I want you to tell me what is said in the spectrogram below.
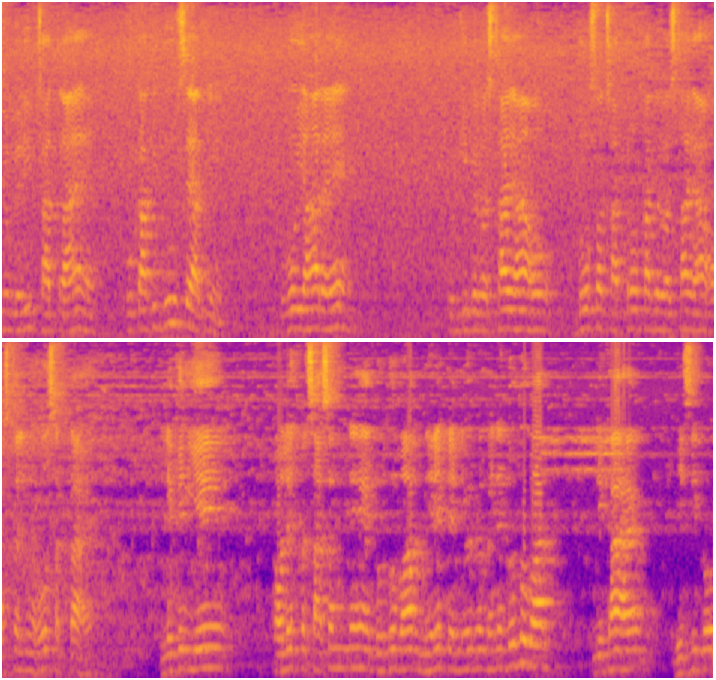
जो गरीब छात्राएँ हैं, वो काफ़ी दूर से आती हैं। तो वो यहाँ रहें उनकी व्यवस्था यहाँ हो 200 छात्रों का व्यवस्था यहाँ हॉस्टल में हो सकता है। लेकिन ये कॉलेज प्रशासन ने दो दो बार, मेरे टेन्योर में मैंने दो दो बार लिखा है वीसी को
